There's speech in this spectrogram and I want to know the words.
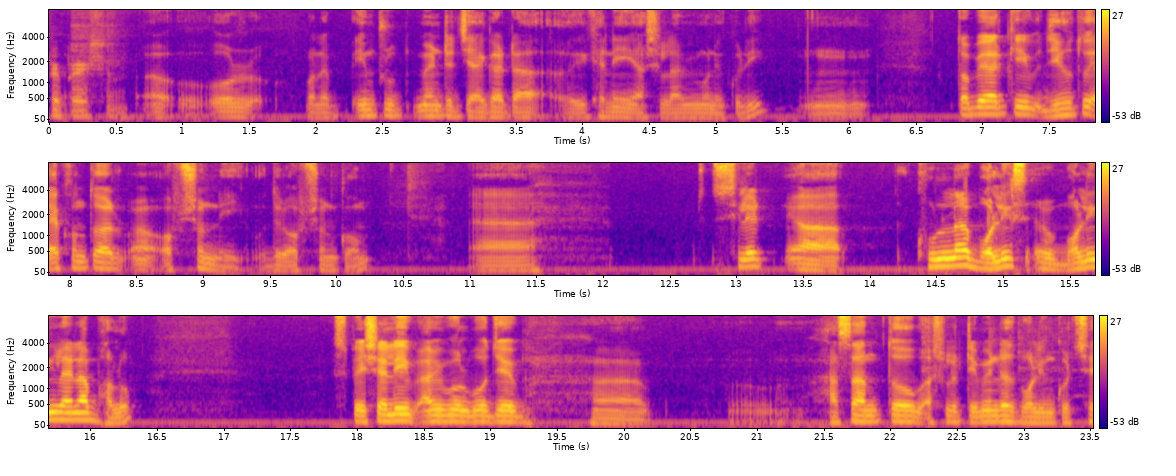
প্রিপারেশন ওর মানে ইমপ্রুভমেন্টের জায়গাটা এখানেই আসলে আমি মনে করি। তবে আর কি যেহেতু এখন তো আর অপশন নেই ওদের অপশন কম। সিলেট খুলনার বোলিং বোলিং লাইন আপ ভালো। স্পেশালি আমি বলব যে হাসান তো আসলে টেমেন্ডাস বোলিং করছে।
